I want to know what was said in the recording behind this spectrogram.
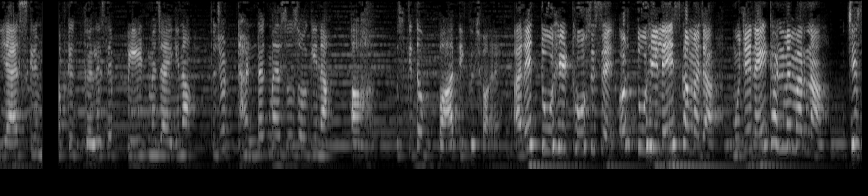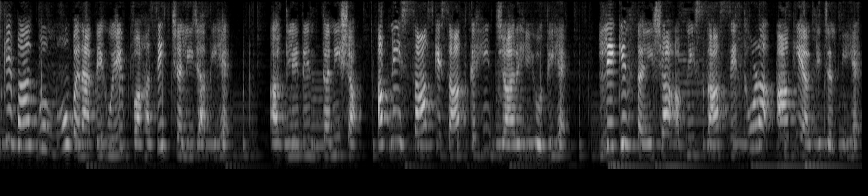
ये आइसक्रीम आपके गले से पेट में जाएगी ना तो जो ठंडक महसूस होगी ना आह उसकी तो बात ही कुछ और है। अरे तू ही ठूस इसे और तू ही ले इसका मज़ा। मुझे नहीं ठंड में मरना। जिसके बाद वो मुँह बनाते हुए वहाँ से चली जाती है। अगले दिन तनिषा अपनी सास के साथ कहीं जा रही होती है। लेकिन तनिषा अपनी सास से थोड़ा आगे आगे चलती है।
